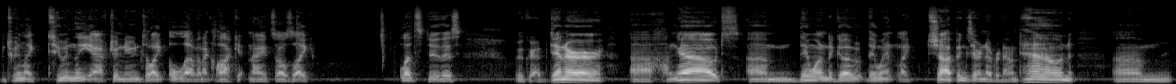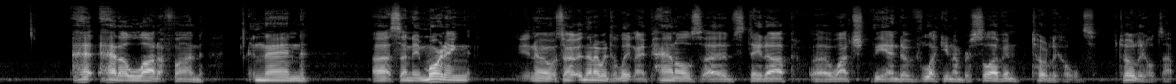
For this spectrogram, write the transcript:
between like two in the afternoon to like eleven o'clock at night. So I was like, let's do this. We grabbed dinner, uh, hung out. Um, they wanted to go. They went like shopping. They're never downtown. Um, had had a lot of fun, and then uh, Sunday morning, you know. So and then I went to late night panels. Uh, stayed up, uh, watched the end of Lucky Number Slevin. Totally holds. Totally holds up.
